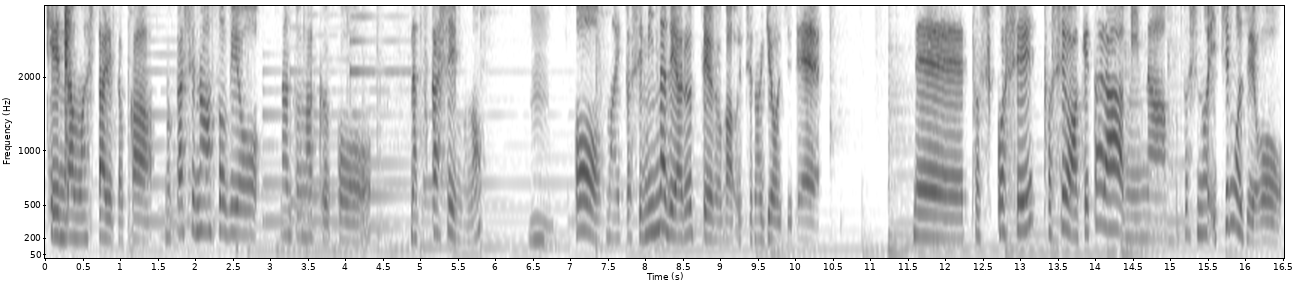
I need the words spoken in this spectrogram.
けん玉したりとか昔の遊びをなんとなくこう懐かしいものうん。を毎年みんなでやるっていうのがうちの行事でで年越し年を明けたらみんな今年の1文字を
